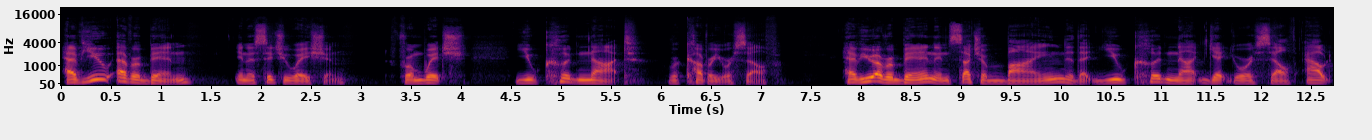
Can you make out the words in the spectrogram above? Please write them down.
Have you ever been in a situation from which you could not recover yourself? Have you ever been in such a bind that you could not get yourself out?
